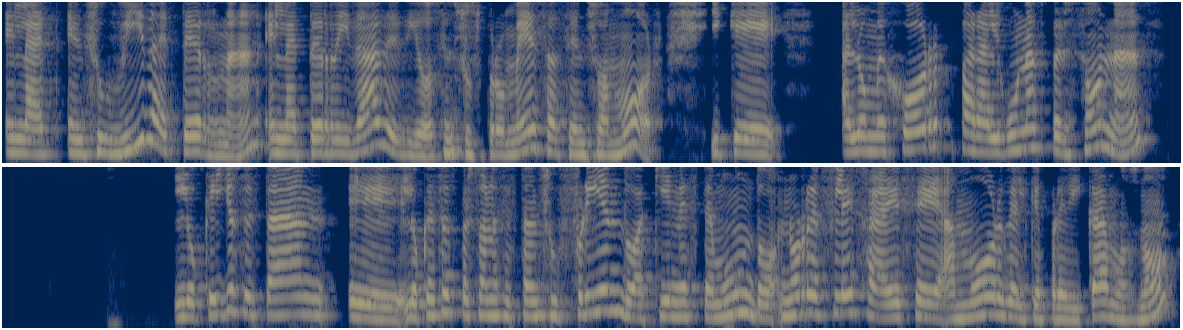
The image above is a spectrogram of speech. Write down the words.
en, la, en su vida eterna, en la eternidad de Dios, en sus promesas, en su amor, y que a lo mejor para algunas personas, lo que ellos están, eh, lo que esas personas están sufriendo aquí en este mundo no refleja ese amor del que predicamos, ¿no?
